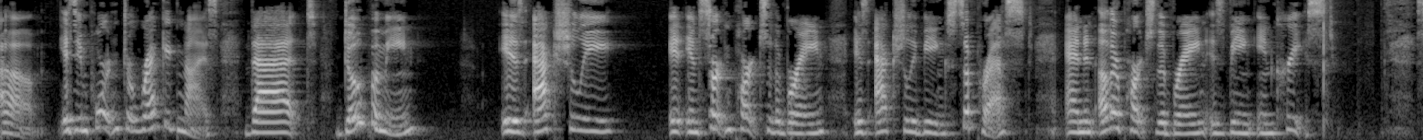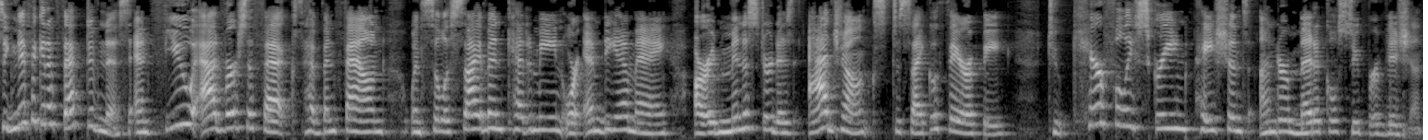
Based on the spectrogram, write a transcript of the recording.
um, it's important to recognize that dopamine is actually in certain parts of the brain is actually being suppressed and in other parts of the brain is being increased. Significant effectiveness and few adverse effects have been found when psilocybin, ketamine, or MDMA are administered as adjuncts to psychotherapy to carefully screen patients under medical supervision.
